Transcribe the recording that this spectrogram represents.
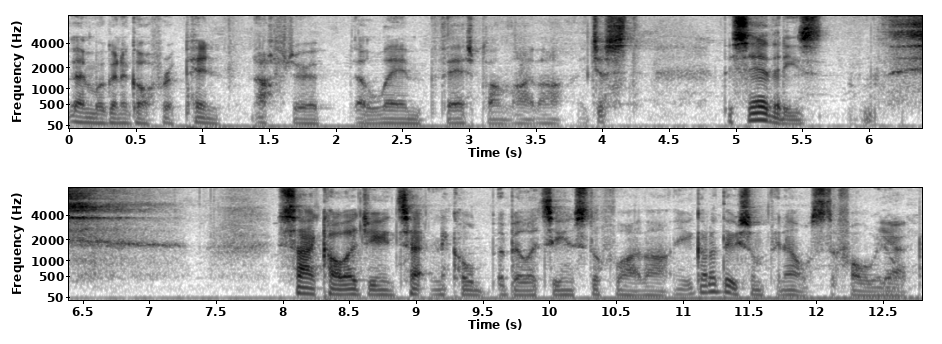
Then we're going to go for a pin after a, a lame face plant like that. It just. They say that he's. Psychology and technical ability and stuff like that. You've got to do something else to follow it Yeah. up.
